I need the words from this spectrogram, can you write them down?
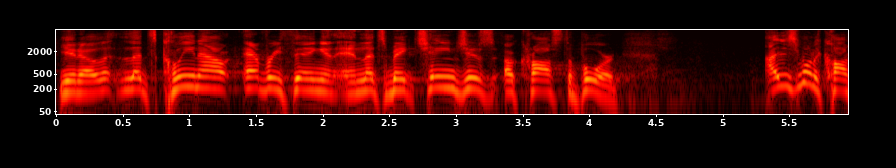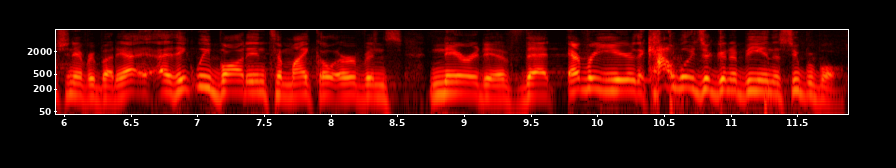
you know, let, let's clean out everything and, and let's make changes across the board. I just want to caution everybody. I, I think we bought into Michael Irvin's narrative that every year the Cowboys are going to be in the Super Bowl.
